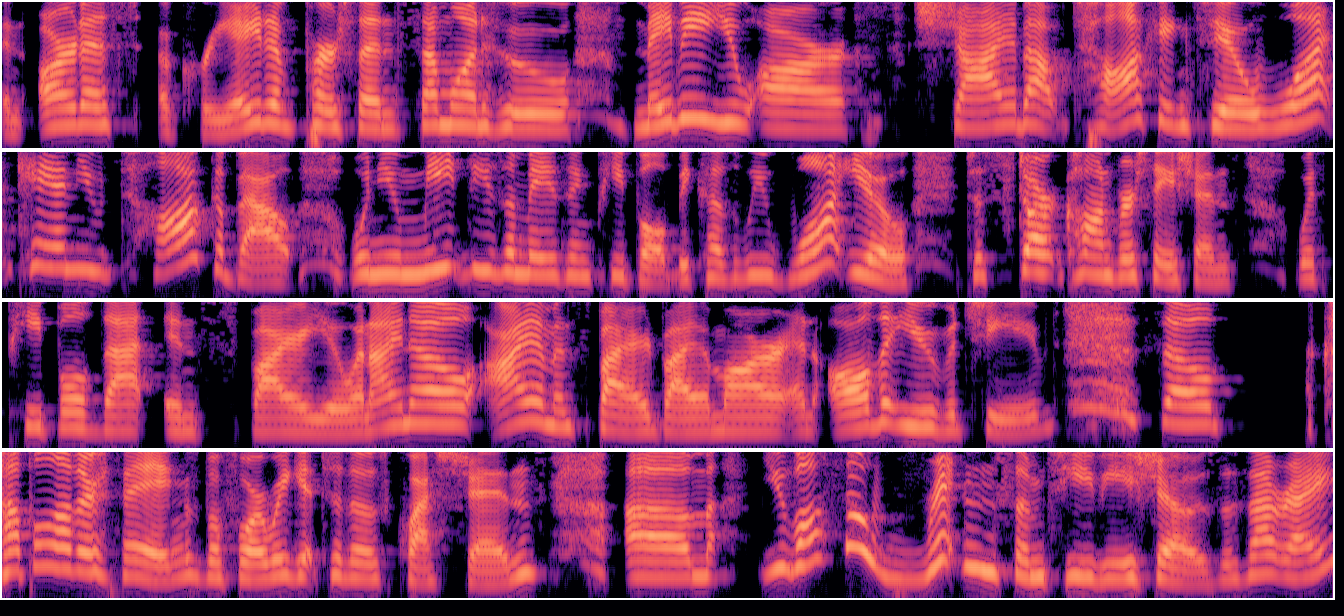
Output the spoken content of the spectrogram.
an artist, a creative person, someone who maybe you are shy about talking to. What can you talk about when you meet these amazing people? Because we want you to start conversations with people that inspire you. And I know I am inspired by Ammar and all that you've achieved. So, a couple other things before we get to those questions. Um, you've also written some TV shows, is that right?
